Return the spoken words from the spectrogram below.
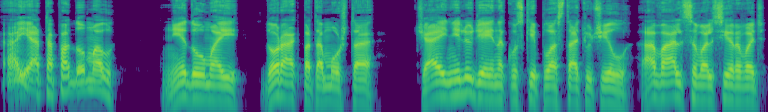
«А я-то подумал...» «Не думай, дурак, потому что чай не людей на куски пластать учил, а вальсы вальсировать,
